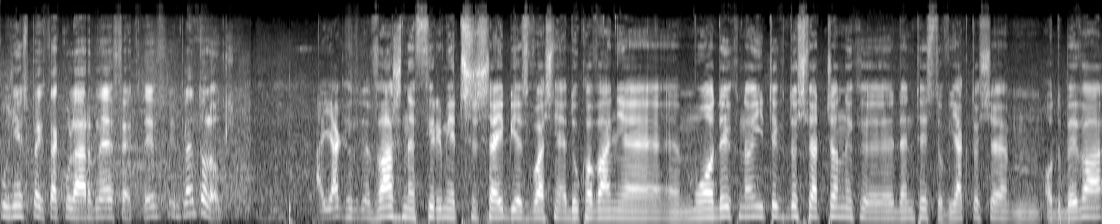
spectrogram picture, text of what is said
później spektakularne efekty w implantologii. A jak ważne w firmie 3Shape jest właśnie edukowanie e, młodych, no i tych doświadczonych e, dentystów? Jak to się mm, odbywa?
